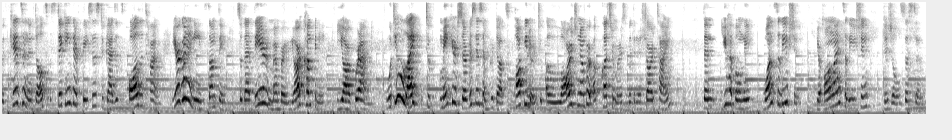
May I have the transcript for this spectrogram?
with kids and adults sticking their faces to gadgets all the time, you're gonna need something so that they remember your company, your brand. Would you like to make your services and products popular to a large number of customers within a short time? Then you have only one solution, your online solution, Digital System.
